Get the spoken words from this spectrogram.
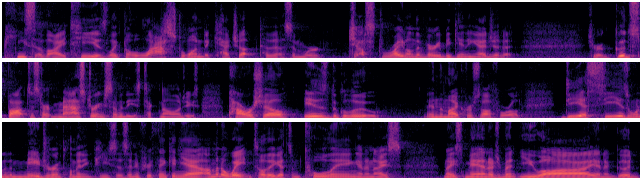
piece of IT is like the last one to catch up to this, and we're just right on the very beginning edge of it. So you're a good spot to start mastering some of these technologies. PowerShell is the glue in the Microsoft world. DSC is one of the major implementing pieces. And if you're thinking, yeah, I'm going to wait until they get some tooling and a nice, nice management UI and a good,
